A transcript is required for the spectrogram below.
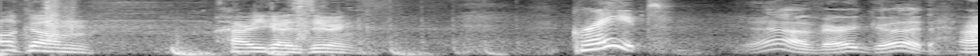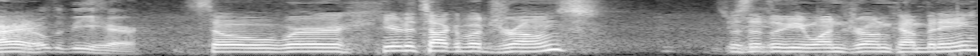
Welcome. How are you guys doing? Great. Yeah, very good. All right. Thrilled to be here. So we're here to talk about drones, specifically one drone company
